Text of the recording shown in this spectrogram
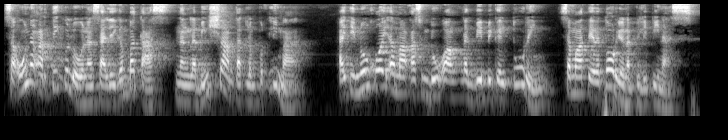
Sa unang artikulo ng saligang batas ng 1935 ay tinukoy ang mga kasunduang nagbibigay turing sa mga teritoryo ng Pilipinas.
